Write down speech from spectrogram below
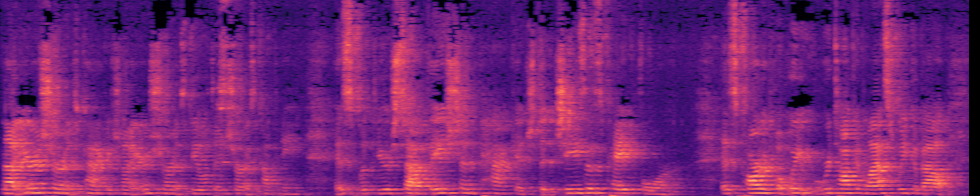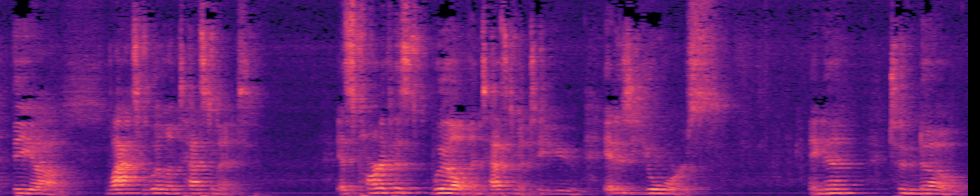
Not your insurance package, not your insurance deal with the insurance company. It's with your salvation package that Jesus paid for. It's part of what we, we were talking last week about the uh, last will and testament. It's part of his will and testament to you. It is yours. Amen? To know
